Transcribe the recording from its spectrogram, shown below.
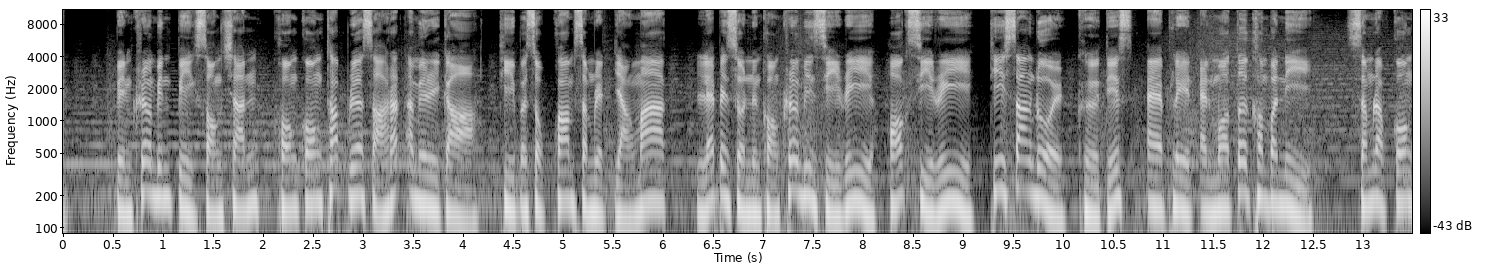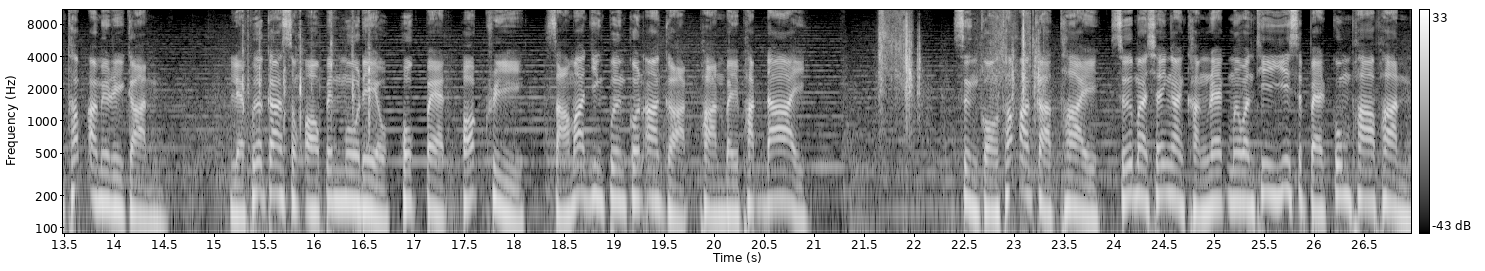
67 เป็นเครื่องบินปีก 2 ชั้น ของกองทัพเรือสหรัฐอเมริกา ที่ประสบความสำเร็จอย่างมาก และเป็นส่วนหนึ่งของเครื่องบินซีรีส์ Hawk Series ที่สร้างโดย Curtiss Airplane and Motor Company สำหรับกองทัพอเมริกัน และเพื่อการส่งออกเป็นโมเดล 68 Hawk 3สามารถยิงปืนกลอากาศผ่านใบพัดได้ ซึ่งกองทัพอากาศไทย ซื้อมาใช้งานครั้งแรกเมื่อวันที่ 28 กุมภาพันธ์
